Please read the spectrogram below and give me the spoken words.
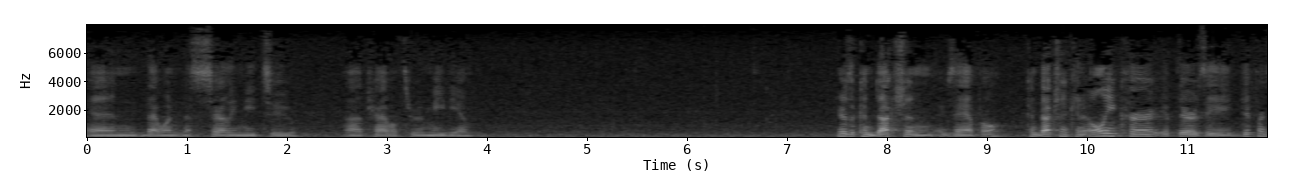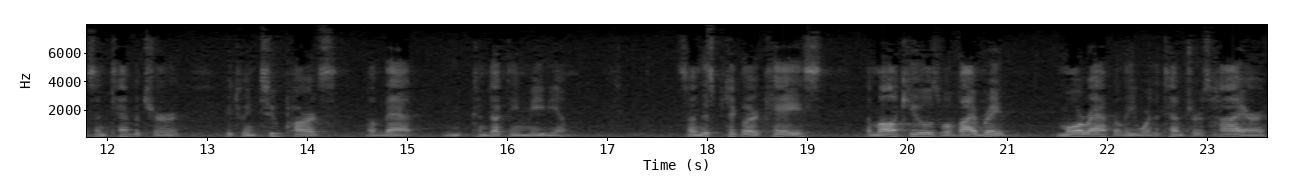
and that wouldn't necessarily need to uh, travel through a medium. Here's a conduction example. Conduction can only occur if there's a difference in temperature between two parts of that conducting medium. So in this particular case, the molecules will vibrate more rapidly where the temperature is higher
